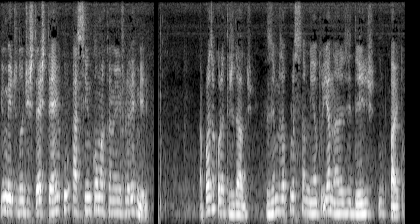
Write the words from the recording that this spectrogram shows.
e o medidor de estresse térmico, assim como a câmera infravermelho. Após a coleta de dados, fizemos o processamento e análise deles no Python,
